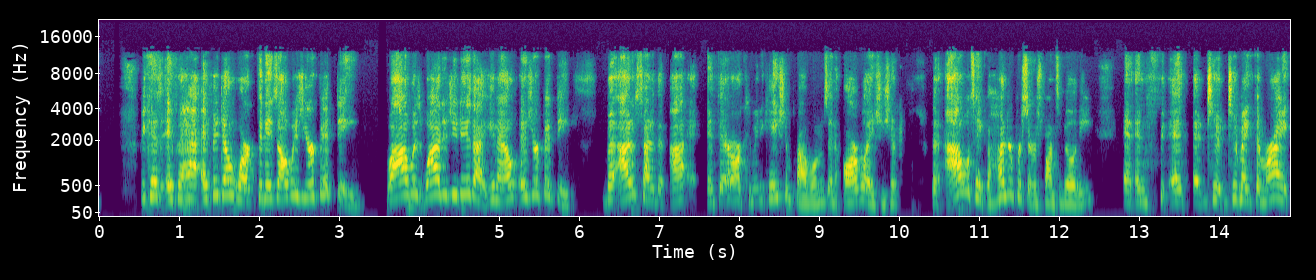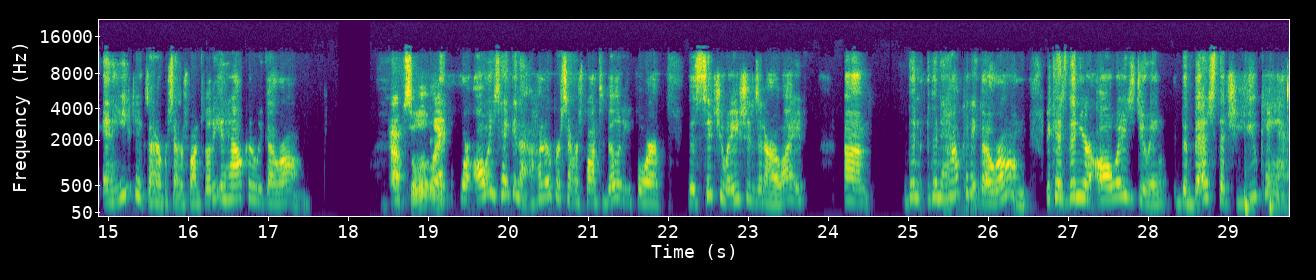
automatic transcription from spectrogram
because if it ha- if it don't work, then it's always your 50. Why was why did you do that? You know, it's your 50. But I decided that I if there are communication problems in our relationship, that I will take 100% responsibility and, and, and, and to, to make them right. And he takes 100% responsibility. And how can we go wrong? Absolutely. And we're always taking that 100% responsibility for the situations in our life. Um, then, then how can it go wrong? Because then you're always doing the best that you can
